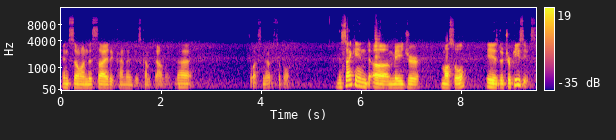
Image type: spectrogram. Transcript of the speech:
And so on this side, it kind of just comes down like that. It's less noticeable. The second uh, major muscle is the trapezius.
